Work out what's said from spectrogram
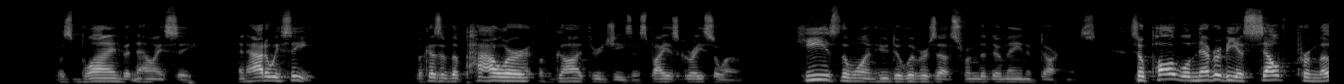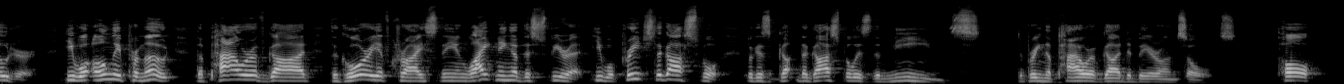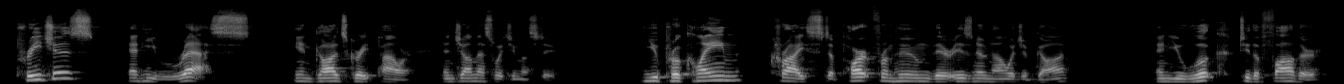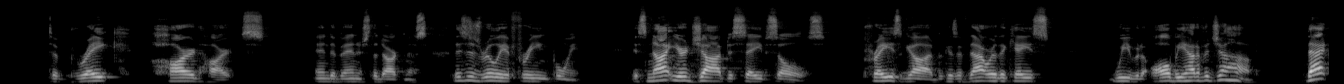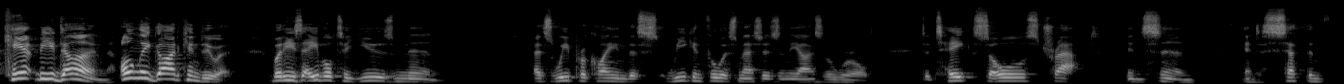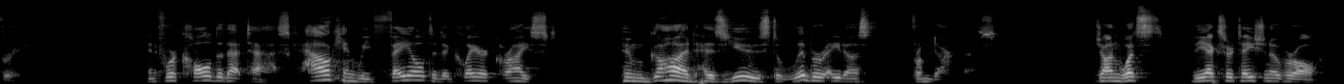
Was blind, but now I see. And how do we see? because of the power of God through Jesus, by His grace alone. He is the one who delivers us from the domain of darkness. So Paul will never be a self promoter. He will only promote the power of God, the glory of Christ, the enlightening of the Spirit. He will preach the gospel because the gospel is the means to bring the power of God to bear on souls. Paul preaches and he rests in God's great power. And John, that's what you must do. You proclaim Christ, apart from whom there is no knowledge of God, and you look to the Father to break hard hearts and to banish the darkness. This is really a freeing point. It's not your job to save souls. Praise God, because if that were the case, we would all be out of a job. That can't be done. Only God can do it. But He's able to use men as we proclaim this weak and foolish message in the eyes of the world to take souls trapped in sin and to set them free. And if we're called to that task, how can we fail to declare Christ whom God has used to liberate us from darkness. John, what's the exhortation overall?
